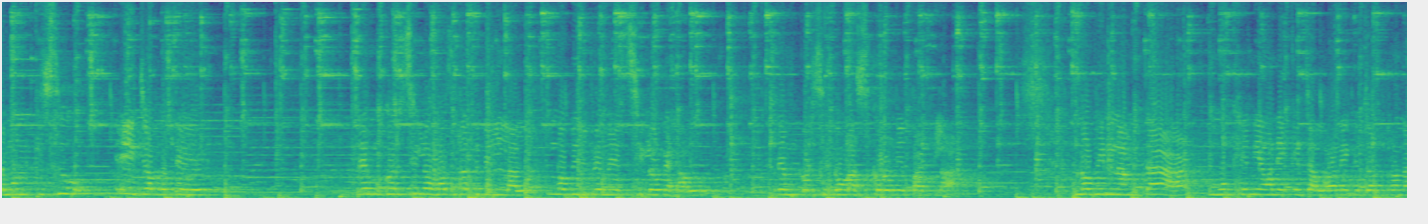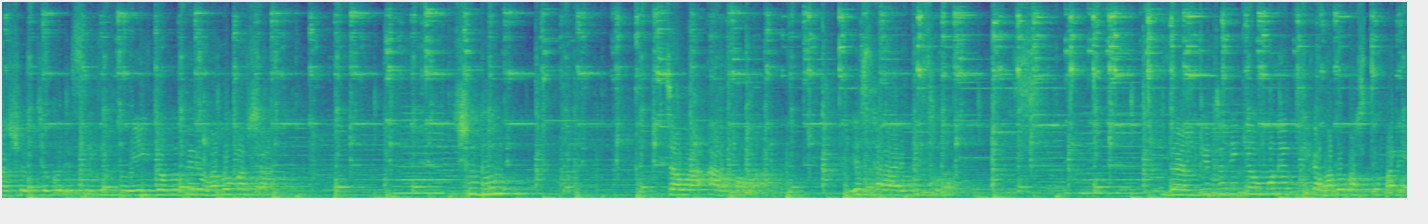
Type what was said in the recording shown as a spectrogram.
এমন কিছু এই জগতে প্রেম করছিল হজরত বিল্লাল, নবীর প্রেমে ছিল বেহাল। প্রেম করছিল মাস্করণী পাগলা। নবীর নামটা মুখে নিয়ে অনেকে জ্বালা, অনেক যন্ত্রণা সহ্য করেছে, কিন্তু এই জগতের ভালোবাসা শুধু চাওয়া আর পাওয়া, এছাড়া আর কিছু দয়ালকে যদি কেউ মনের থেকে ভালোবাসতে পারে,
